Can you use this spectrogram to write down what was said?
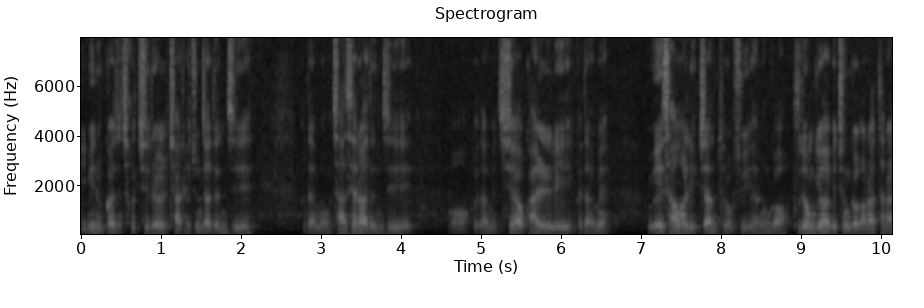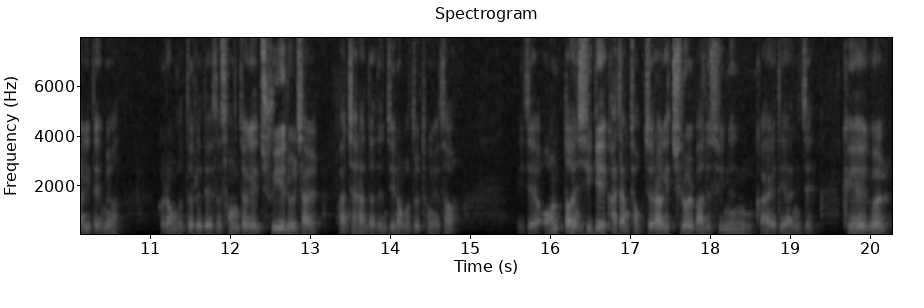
이비인후과 처치를 잘 해준다든지 그다음에 뭐 자세라든지 뭐 그다음에 치아 관리 그다음에 외상을 입지 않도록 주의하는 거 부정교합의 증거가 나타나게 되면 그런 것들에 대해서 성장의 추이를 잘 관찰한다든지 이런 것들을 통해서 이제 어떤 시기에 가장 적절하게 치료를 받을 수 있는가에 대한 이제 계획을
